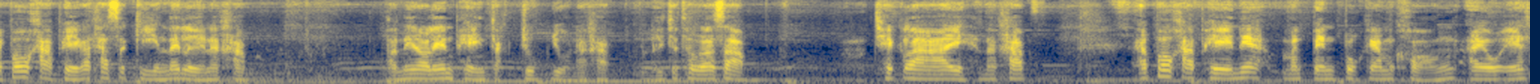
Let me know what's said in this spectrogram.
Apple CarPlay ก็ทัชสกรีนได้เลยนะครับ ตอนนี้เราเล่นเพลงจากจุกอยู่นะครับ หรือจะโทรศัพท์เช็คไลน์นะครับ Apple CarPlay เนี่ยมันเป็นโปรแกรมของ iOS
